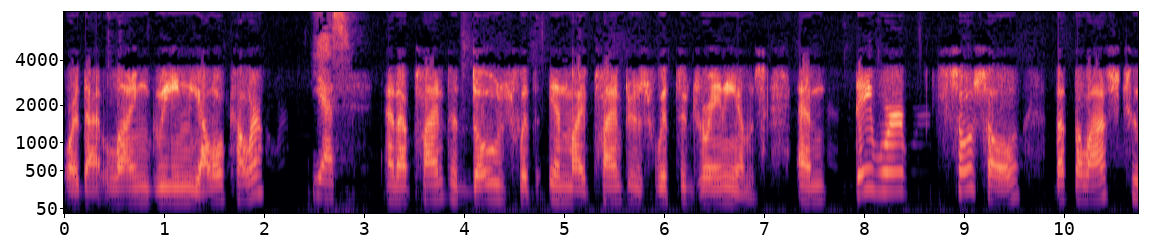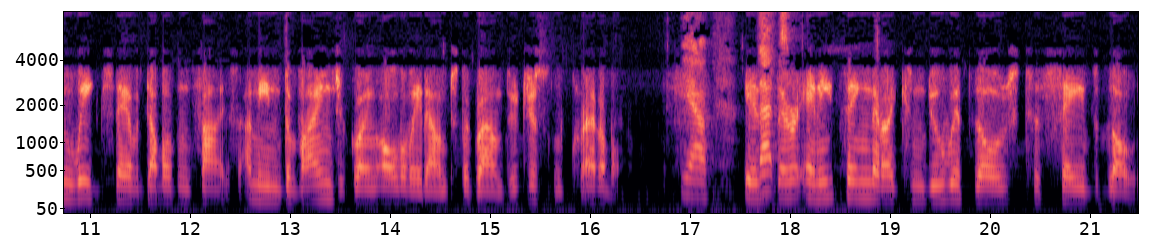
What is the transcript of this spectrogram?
or that lime green yellow color. Yes. And I planted those with in my planters with the geraniums. And they were so so, but the last two weeks they have doubled in size. I mean the vines are going all the way down to the ground. They're just incredible. Yeah. Is That's- there anything that I can do with those to save those?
